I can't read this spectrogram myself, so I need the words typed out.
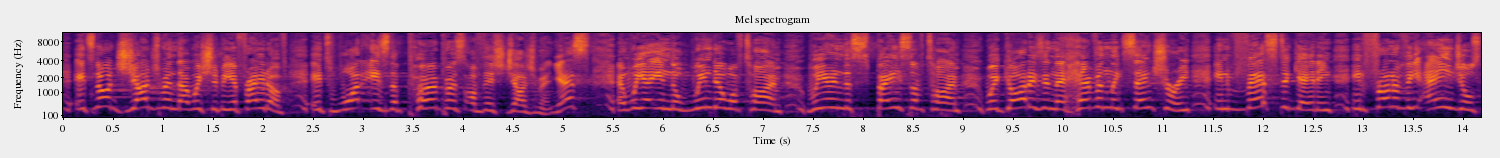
It's not judgment that we should be afraid of. It's what is the purpose of this judgment, yes? And we are in the window of time. We are in the space of time where God is in the heavenly sanctuary investigating in front of the angels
